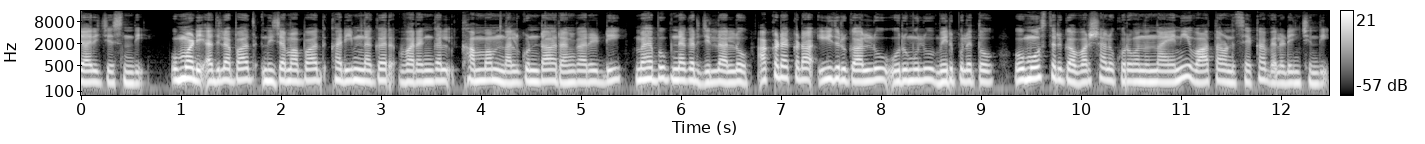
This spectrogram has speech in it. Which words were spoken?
జారీ చేసింది. ఉమ్మడి ఆదిలాబాద్ నిజామాబాద్ కరీంనగర్ వరంగల్ ఖమ్మం నల్గొండ రంగారెడ్డి మహబూబ్ నగర్ జిల్లాల్లో అక్కడక్కడ ఈదురుగాలు ఉరుములు మెరుపులతో ఓ మోస్తరుగా వర్షాలు కురవనున్నాయని వాతావరణ శాఖ వెల్లడించింది.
